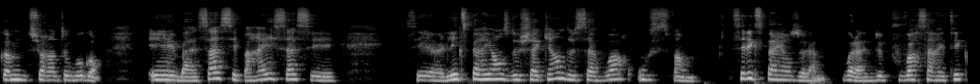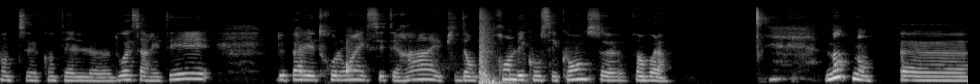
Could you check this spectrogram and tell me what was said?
comme sur un toboggan. Et bah, ça, c'est pareil, ça, c'est l'expérience de chacun de savoir où. Enfin, c'est l'expérience de l'âme. Voilà, de pouvoir s'arrêter quand, quand elle doit s'arrêter de pas aller trop loin, etc. Et puis d'en comprendre les conséquences. Euh, enfin voilà. Maintenant, euh,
